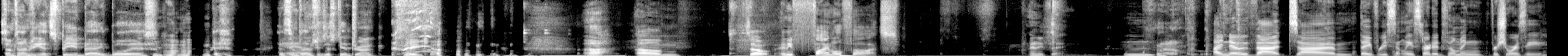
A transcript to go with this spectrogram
Sometimes you get speed bag, boys. and sometimes you just get drunk. there you go ah um so any final thoughts anything Hmm. No. i know that um, they've recently started filming for shoresy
